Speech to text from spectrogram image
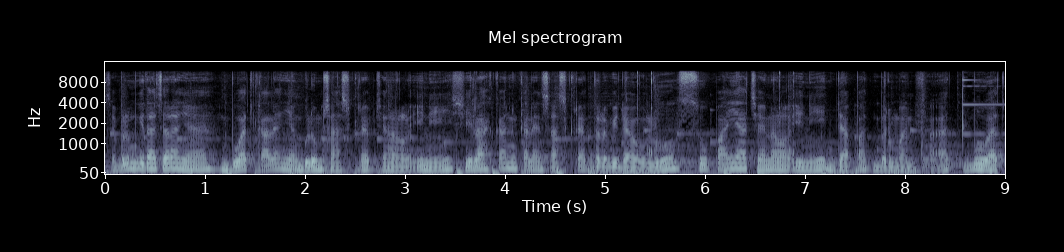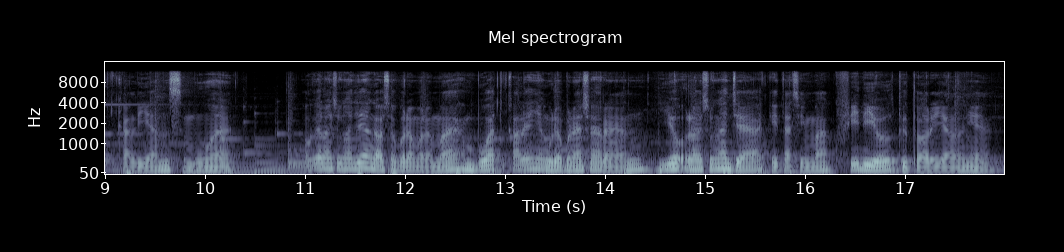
Sebelum kita caranya, buat kalian yang belum subscribe channel ini, silahkan kalian subscribe terlebih dahulu supaya channel ini dapat bermanfaat buat kalian semua. Oke langsung aja nggak usah berlama-lama, buat kalian yang udah penasaran, yuk langsung aja kita simak video tutorialnya.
